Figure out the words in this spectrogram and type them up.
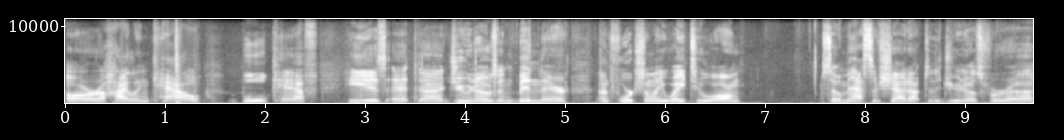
our Highland cow, bull calf, he is at uh, Juneau's and been there, unfortunately, way too long. So massive shout out to the Juneau's for uh,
